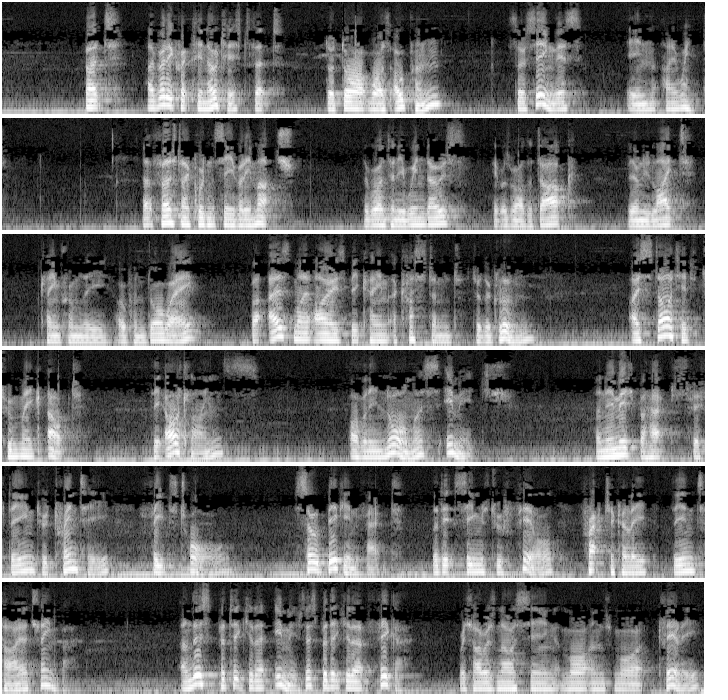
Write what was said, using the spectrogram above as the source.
But I very quickly noticed that the door was open, so seeing this, in I went. At first I couldn't see very much. There weren't any windows, it was rather dark. The only light came from the open doorway. But as my eyes became accustomed to the gloom, I started to make out the outlines of an enormous image. An image perhaps 15 to 20 feet tall, so big in fact that it seems to fill practically the entire chamber. And this particular image, this particular figure, which I was now seeing more and more clearly,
